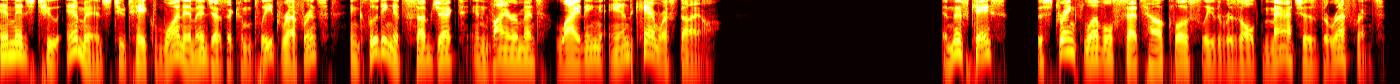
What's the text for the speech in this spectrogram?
Image to Image to take one image as a complete reference, including its subject, environment, lighting, and camera style. In this case, the strength level sets how closely the result matches the reference.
